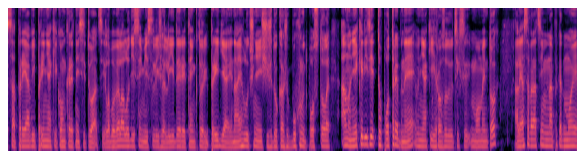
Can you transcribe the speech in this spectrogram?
sa prejaví pri nejakej konkrétnej situácii, lebo veľa ľudí si myslí, že líder je ten, ktorý príde a je najhlučnejší, že dokáže buchnúť po stole. Áno, niekedy je to potrebné v nejakých rozhodujúcich momentoch, ale ja sa vrátim napríklad moje,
